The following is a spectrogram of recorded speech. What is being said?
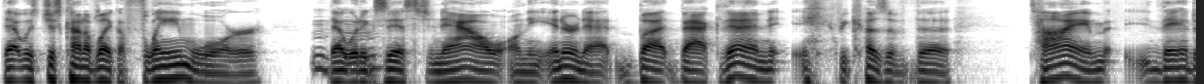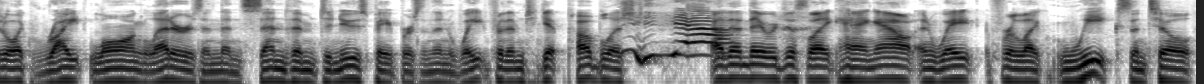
that was just kind of like a flame war that would Mhm. exist now on the internet. But back then, because of the time, they had to like write long letters and then send them to newspapers and then wait for them to get published. Yeah. And then they would just like hang out and wait for like weeks until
